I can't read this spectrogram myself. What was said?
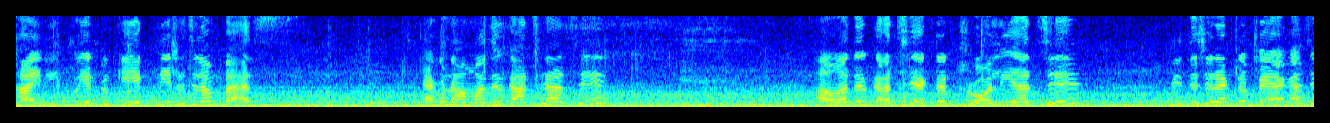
খাইনি তুই একটু কেক নিয়ে এসেছিলাম ব্যাস। এখন আমাদের কাছে আছে আমাদের কাছে একটা ট্রলি আছে। বিদেশের একটা ব্যাগ আছে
